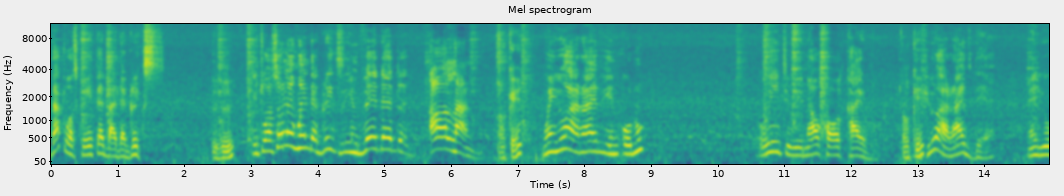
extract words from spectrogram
that was created by the Greeks. It was only when the Greeks invaded our land, okay. when you arrive in Onu, which we now call Cairo, Okay. if you arrive there and you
